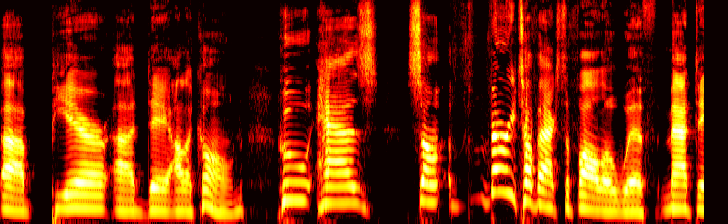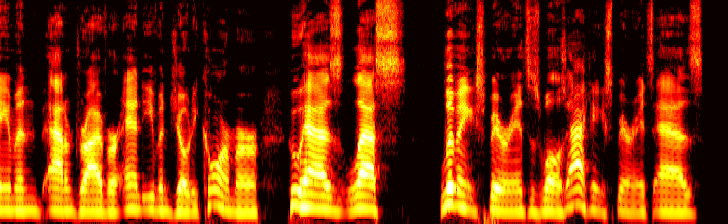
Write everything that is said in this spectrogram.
uh, Pierre uh, de Alençon, who has some very tough acts to follow with Matt Damon, Adam Driver, and even Jodie Comer, who has less living experience as well as acting experience as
